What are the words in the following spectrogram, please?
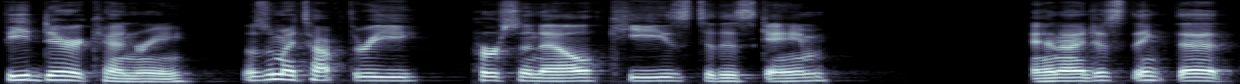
Feed Derrick Henry. Those are my top three personnel keys to this game. And I just think that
